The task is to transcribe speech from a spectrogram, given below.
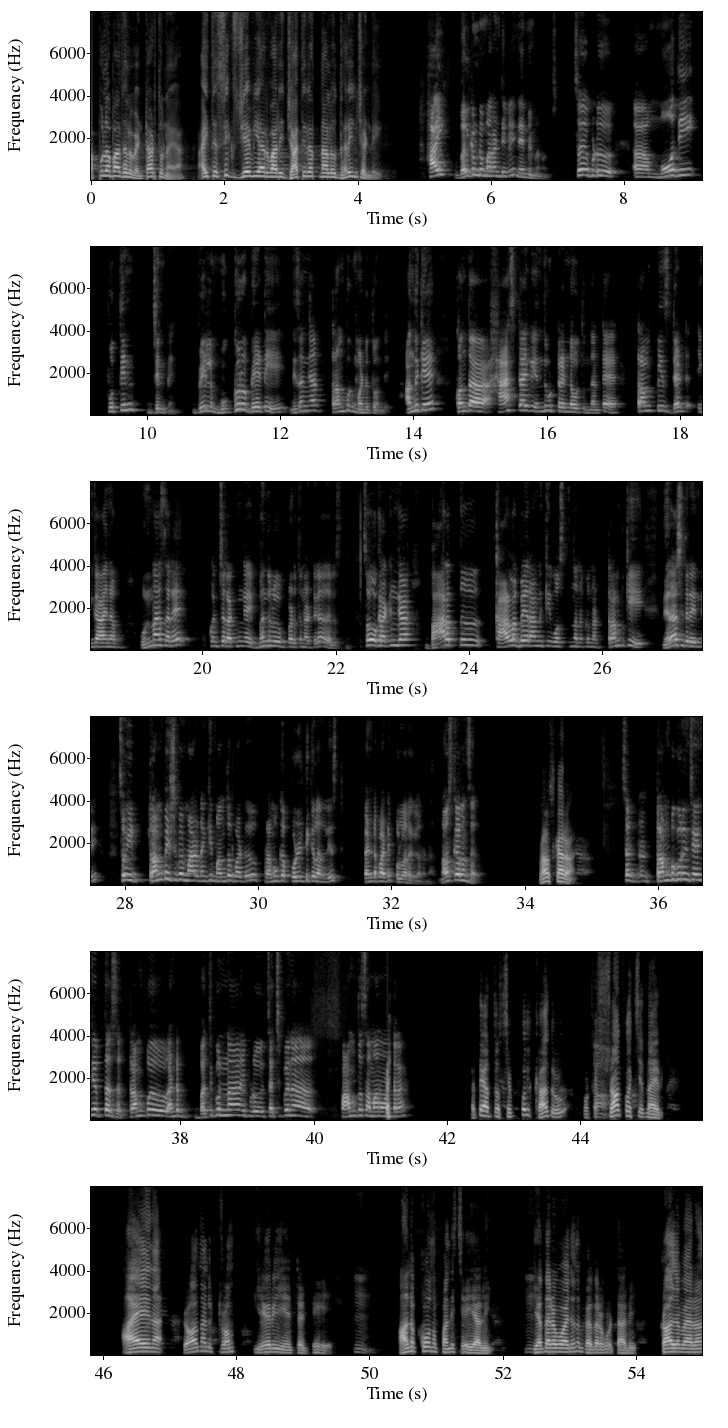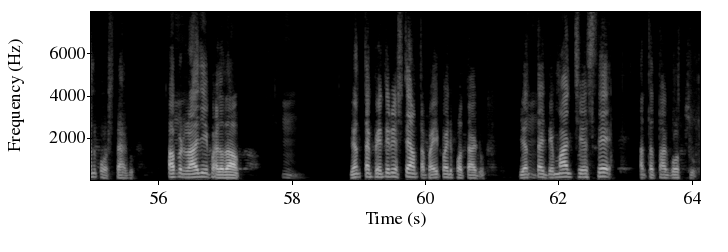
అప్పుల బాధలు వెంటాడుతున్నాయా? అయితే సిక్స్ జేవిఆర్ వారి జాతిరత్నాలు ధరించండి. Hi welcome to Manam TV నేను మీ మనోజ్. సో ఇప్పుడు మోదీ పుతిన్ జిన్పింగ్ వీళ్ళు ముగ్గురు భేటీ నిజంగా ట్రంప్కి మండుతోంది. అందుకే కొంత హ్యాష్ ట్యాగ్ ఎందుకు ట్రెండ్ అవుతుందంటే ట్రంప్ ఈజ్ డెడ్. ఇంకా ఆయన ఉన్నా సరే కొంచెం రకంగా ఇబ్బందులు పడుతున్నట్టుగా తెలుస్తుంది. సో ఒక రకంగా భారత్ కాళ్ళ బేరానికి వస్తుంది అనుకున్న ట్రంప్కి నిరాశ ఎదురైంది. సో ఈ ట్రంప్ ఇష్యూపై మాట్లాడడానికి మనతో పాటు ప్రముఖ పొలిటికల్ అనలిస్ట్ పెంటపాటి పుల్లారావు గారు ఉన్నారు. నమస్కారం సార్. నమస్కారం. సార్ ట్రంప్ గురించి ఏం చెప్తారు సార్? ట్రంప్ అంటే బతికున్న ఇప్పుడు చచ్చిపోయిన పాముతో సమానం అంటారా? అంటే అంత సింపుల్ కాదు. ఒక. షాక్ వచ్చింది ఆయన ఆయన డొనాల్డ్ ట్రంప్ థియరీ ఏంటంటే అనుకోని పని చేయాలి. ఎదరవాడిని బెదరగొట్టాలి. కాళ్ళ బేరానికి వస్తాడు. అప్పుడు రాజీ పడదాం. ఎంత బెదిరిస్తే అంత భయపడిపోతాడు. ఎంత డిమాండ్ చేస్తే అంత తగ్గొచ్చు.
